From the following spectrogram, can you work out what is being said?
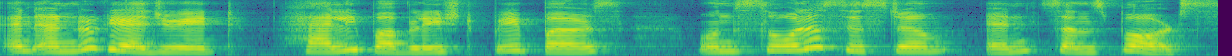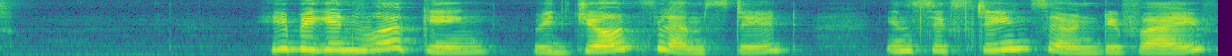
an undergraduate, Halley published papers on the solar system and sunspots. He began working with John Flamsteed in 1675,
